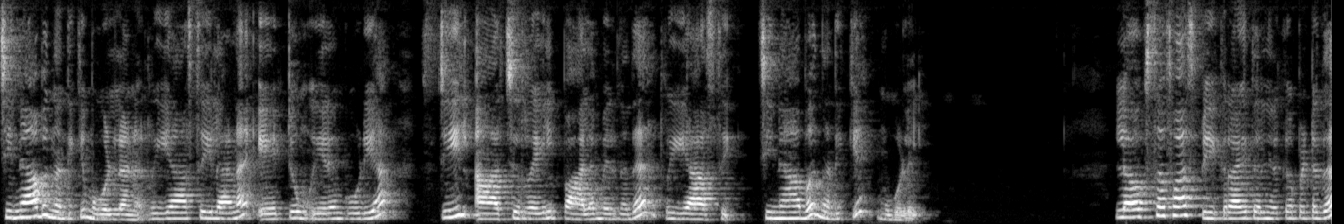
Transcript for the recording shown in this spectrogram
ചിനാബ് നദിക്ക് മുകളിലാണ്. റിയാസിയിലാണ് ഏറ്റവും ഉയരം കൂടിയ സ്റ്റീൽ ആർച്ച് റെയിൽ പാലം വരുന്നത് റിയാസി ചിനാബ് നദിക്ക് മുകളിൽ. ലോക്സഭാ സ്പീക്കറായി തിരഞ്ഞെടുക്കപ്പെട്ടത്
